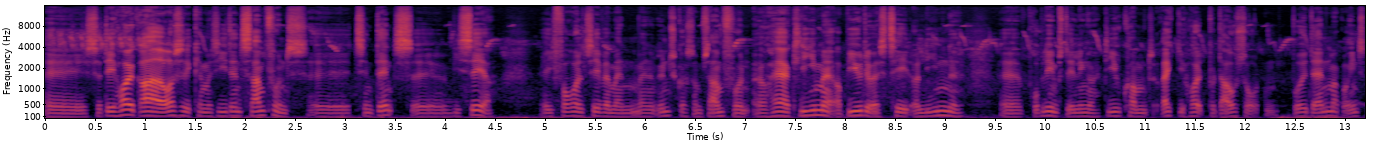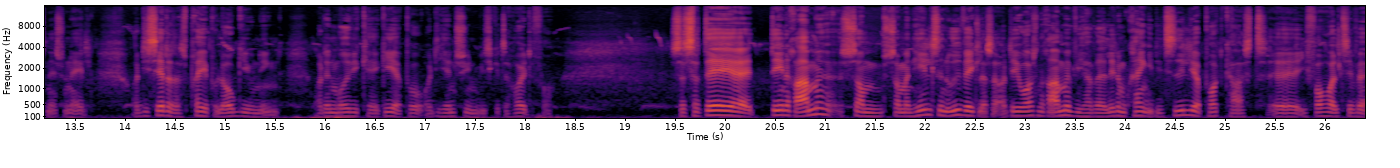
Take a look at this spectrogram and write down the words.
Øh, så det er i høj grad også, kan man sige, den samfundstendens, øh, øh, vi ser øh, i forhold til, hvad man, man ønsker som samfund. Og her er klima og biodiversitet og lignende øh, problemstillinger, de er jo kommet rigtig højt på dagsordenen, både i Danmark og internationalt. Og de sætter deres præg på lovgivningen og den måde, vi kan agere på, og de hensyn, vi skal tage højde for. Så, så det, det er en ramme, som, som man hele tiden udvikler sig, og det er jo også en ramme, vi har været lidt omkring i de tidligere podcast, øh, i forhold til hvad,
